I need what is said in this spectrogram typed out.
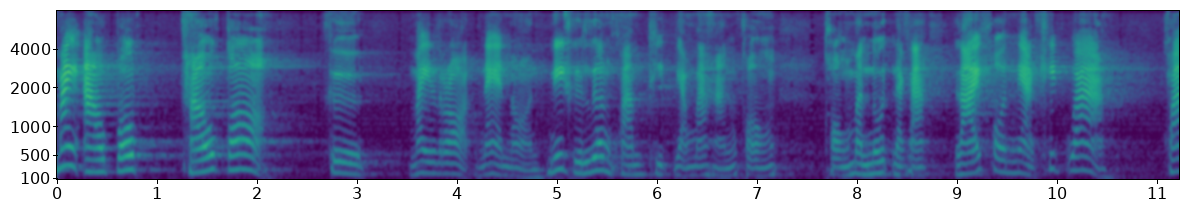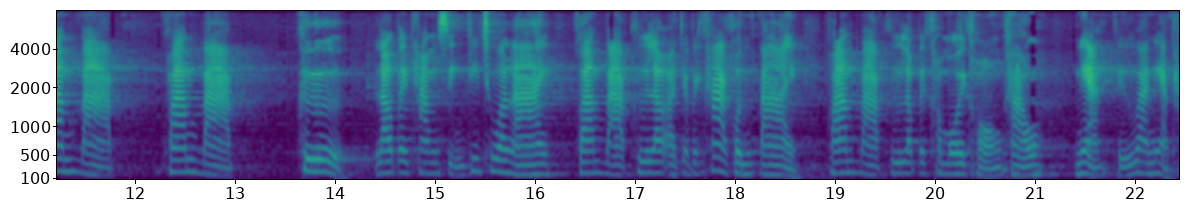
ไม่เอาปุ๊บเขาก็คือ ไม่รอดแน่นอน นี่คือเรื่องความผิดอย่างมหันของของมนุษย์นะคะ หลายคนเนี่ยคิดว่าความบาปความบาปคือเราไปทำสิ่งที่ชั่วร้าย ความบาปคือเราอาจจะไปฆ่าคนตาย ความบาปคือเราไปขโมยของเขาเนี่ยถือว่าเนี่ยท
